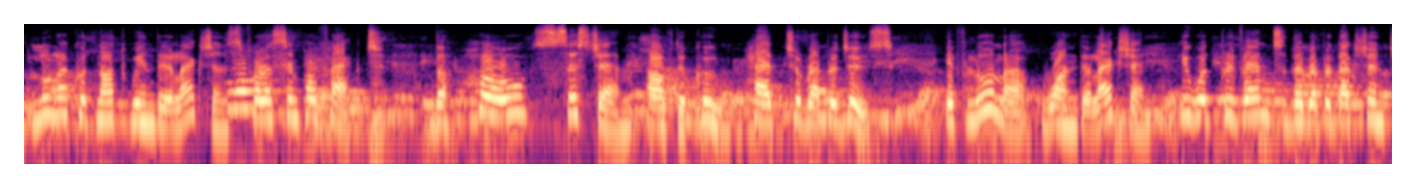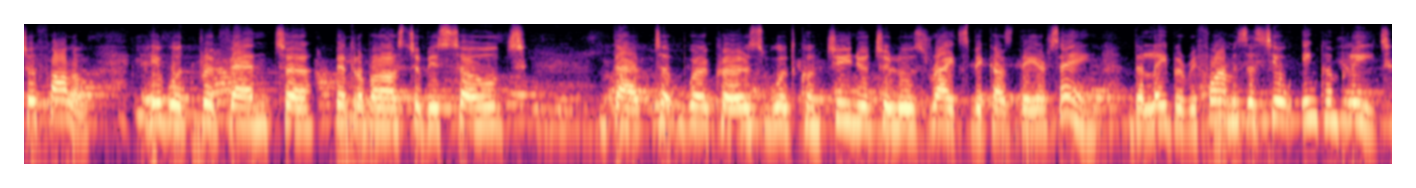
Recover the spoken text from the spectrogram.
Lula could not win the elections for a simple fact. The whole system of the coup had to reproduce. If Lula won the election, he would prevent the reproduction to follow. He would prevent uh, Petrobras to be sold, that workers would continue to lose rights because they are saying the labor reform is still incomplete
